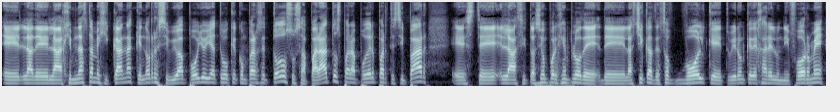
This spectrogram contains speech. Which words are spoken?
Eh, la de la gimnasta mexicana que no recibió apoyo, ya tuvo que comprarse todos sus aparatos para poder participar. Este, la situación, por ejemplo, de, de las chicas de softball que tuvieron que dejar el uniforme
